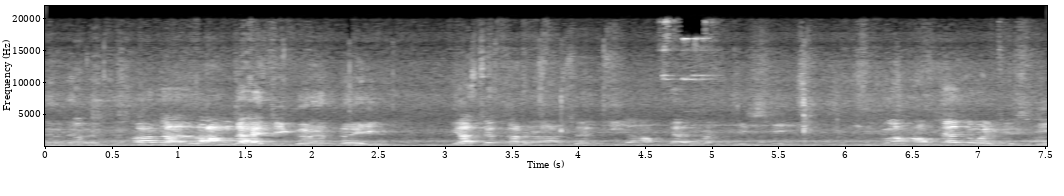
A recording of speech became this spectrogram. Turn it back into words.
फार लांब जायची गरज नाही. याचं कारण असं की आपल्या घरातली स्त्री किंवा आपल्या जवळची स्त्री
